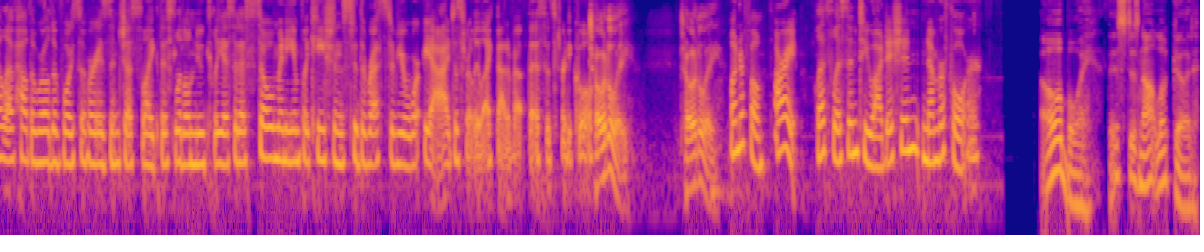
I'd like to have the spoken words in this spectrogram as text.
I love how the world of voiceover isn't just like this little nucleus. It has so many implications to the rest of your work. Yeah, I just really like that about this. It's pretty cool. Totally. Totally. Wonderful. All right, let's listen to audition number four. Oh boy, this does not look good.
